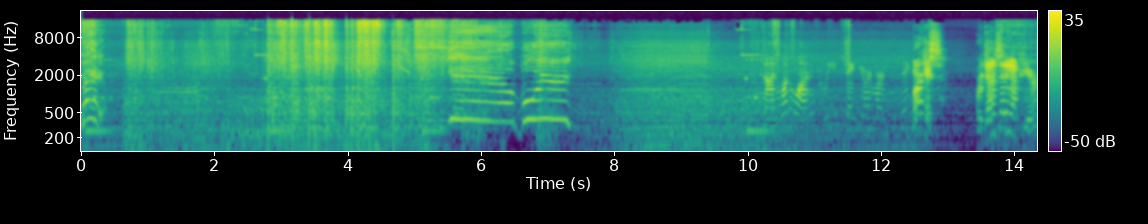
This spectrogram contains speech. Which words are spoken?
Bam! Yeah, boy! 911, please state your emergency. Marcus, we're done setting up here,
